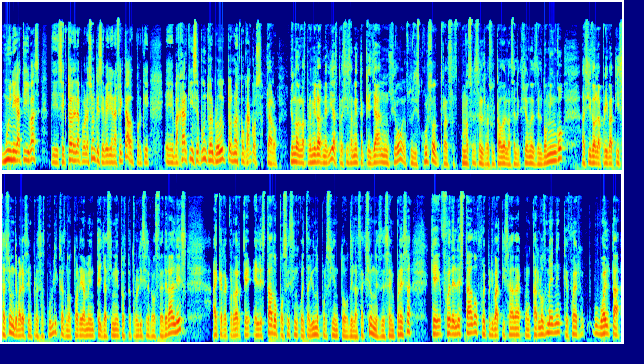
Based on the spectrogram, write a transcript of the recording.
muy negativas de sectores de la población que se verían afectados, porque bajar 15 puntos del producto no es poca cosa. Claro, y una de las primeras medidas, precisamente que ya anunció en su discurso, tras conocerse el resultado de las elecciones del domingo, ha sido la privatización de varias empresas públicas, notoriamente yacimientos petrolíferos federales. Hay que recordar que el Estado posee 51% de las acciones de esa empresa, que fue del Estado, fue privatizada con Carlos Menem, que fue vuelta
